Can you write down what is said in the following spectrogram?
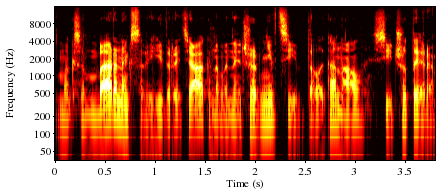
Максим Берник, Сергій Третяк, новини Чернівців, телеканал Сі 4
